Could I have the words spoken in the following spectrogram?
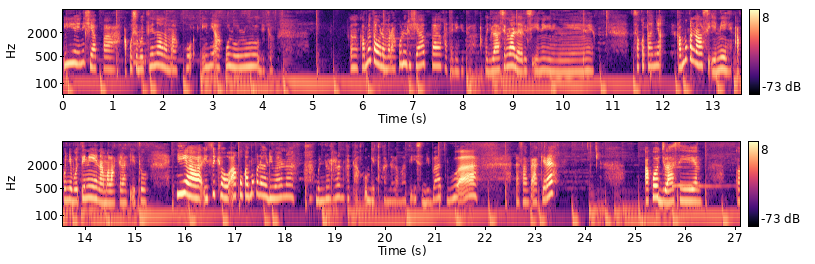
Iya ini siapa? Aku sebutin lah nama aku. Ini aku lulu. Gitu. E, kamu tahu nomor aku dari siapa? Kata dia gitu. Aku jelasin lah dari si ini gini, gini. terus aku tanya kamu kenal si ini? Aku nyebutin nih nama laki-laki itu iya itu cowok aku. Kamu kenal di mana? Hah, beneran kata aku gitu kan. Dalam hati sedih banget gua. Nah sampai akhirnya aku jelasin e,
